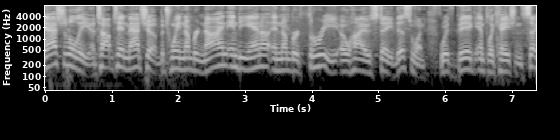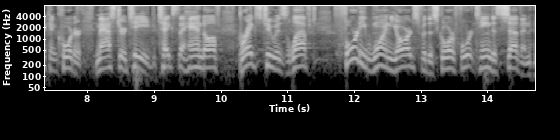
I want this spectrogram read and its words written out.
Nationally, a top 10 matchup between number 9 Indiana and number 3 Ohio State. This one with big implications. Second quarter, Master Teague takes the handoff, breaks to his left, 41 yards for the score, 14 to 7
